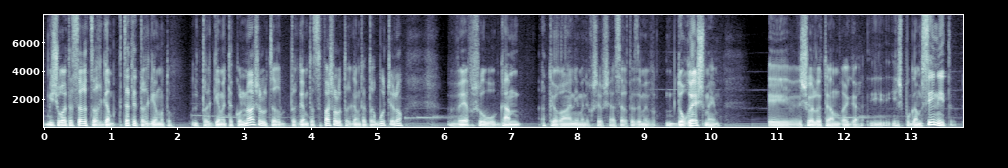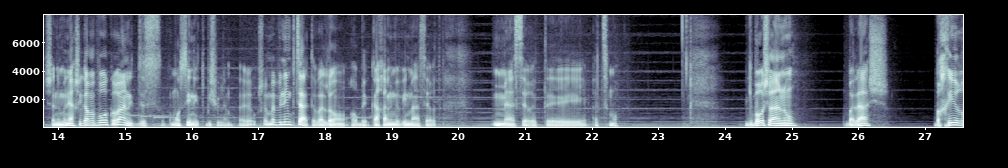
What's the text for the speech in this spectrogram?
מי שרואה את הסרט צריך גם קצת לתרגם אותו. לתרגם את הקולנוע שלו, צריך לתרגם את השפה שלו, לתרגם את התרבות שלו, ואיפשהו גם הקוריאנים, אני חושב שהסרט הזה דורש מהם. אה, ושואל אותם, רגע, יש פה גם סינית, שאני מניח שגם עבור הקוריאנית זה כמו סינית בשבילם. אה, שהם מבינים קצת, אבל לא הרבה. ככה אני מבין מהסרט, מהסרט אה, עצמו. גיבור שלנו, בלש, בכיר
